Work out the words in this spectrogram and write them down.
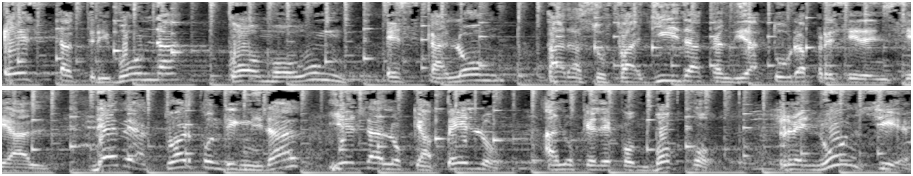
esta tribuna como un escalón para su fallida candidatura presidencial. Debe actuar con dignidad y es a lo que apelo, a lo que le convoco. Renuncie.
